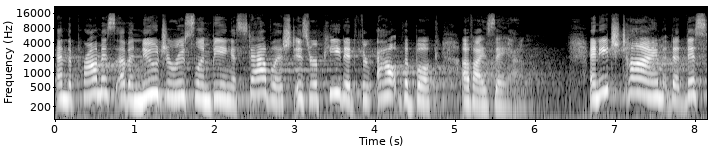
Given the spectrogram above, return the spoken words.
and the promise of a new Jerusalem being established is repeated throughout the book of Isaiah. And each time that this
